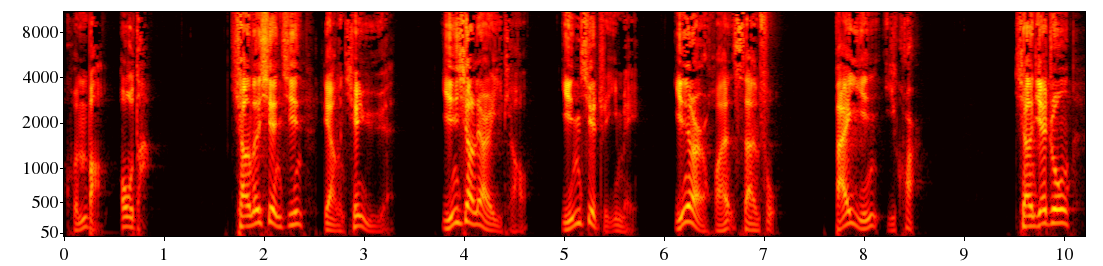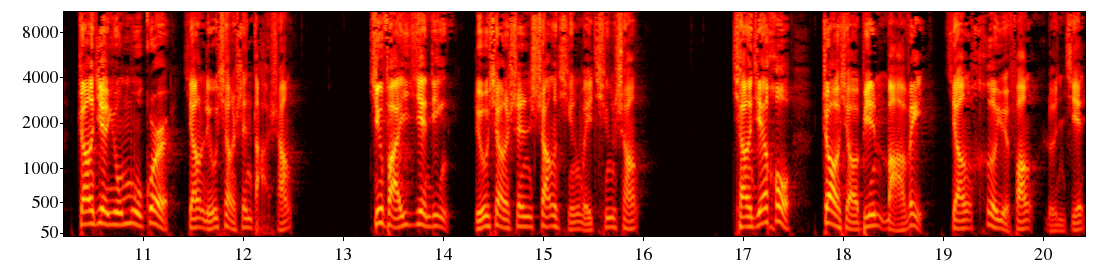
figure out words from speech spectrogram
捆绑殴打，抢得现金两千余元、银项链一条、银戒指一枚、银耳环三副、白银一块。抢劫中，张健用木棍将刘向深打伤，经法医鉴定，刘向深伤情为轻伤。抢劫后，赵小斌、马卫将贺月芳轮奸。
